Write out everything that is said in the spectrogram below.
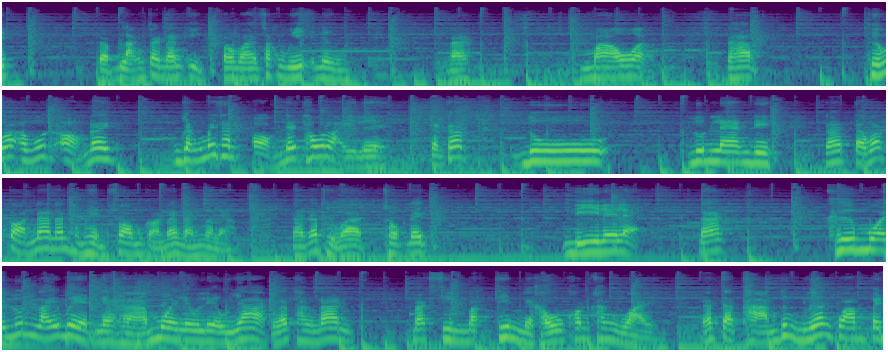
ฤทธิ์แบบหลังจากนั้นอีกประมาณสักวิหนึ่งนะ เมาอะ นะครับ ถือว่าอาวุธออกได้ยังไม่ทันออกได้เท่าไหร่เลย แต่ก็ดูรุนแรงดีนะแต่ว่าก่อนหน้านั้นผมเห็นฟอร์มก่อนหน้านั้นมาแล้วนะก็ถือว่าชกได้ดีเลยแหละนะคือมวยรุ่นไลท์เวทเนี่ยหามวยเร็วๆ ยาก แล้วทางด้านแม็กซิมบักทินเนี่ยเขาค่อนข้างไวนะแต่ถามถึงเรื่องความเป็น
